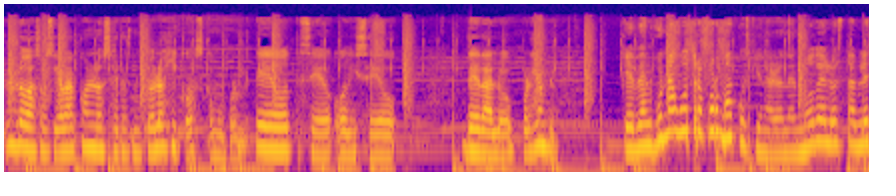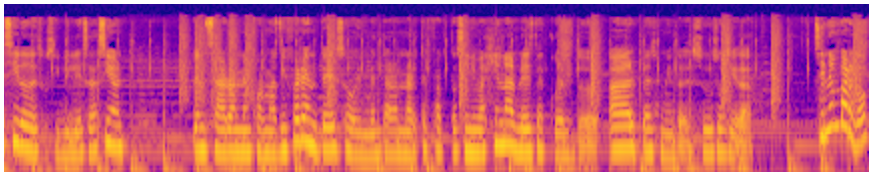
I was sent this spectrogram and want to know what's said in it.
lo asociaba con los héroes mitológicos como Prometeo, Teseo, Odiseo, Dédalo, por ejemplo, que de alguna u otra forma cuestionaron el modelo establecido de su civilización, pensaron en formas diferentes o inventaron artefactos inimaginables de acuerdo al pensamiento de su sociedad. Sin embargo,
